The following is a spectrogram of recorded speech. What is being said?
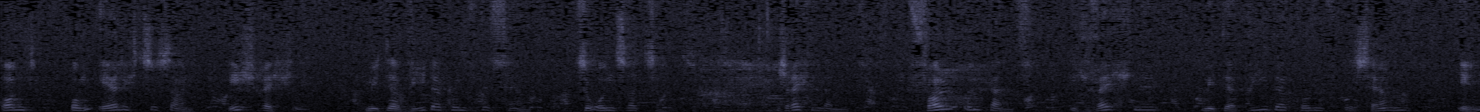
Und um ehrlich zu sein, ich rechne mit der Wiederkunft des Herrn zu unserer Zeit. Ich rechne damit, voll und ganz. Ich rechne mit der Wiederkunft des Herrn in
